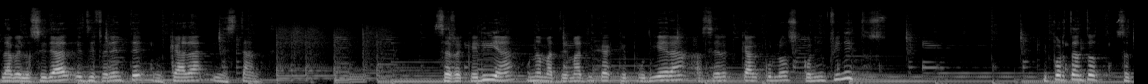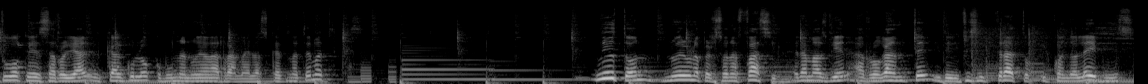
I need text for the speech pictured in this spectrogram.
La velocidad es diferente en cada instante. Se requería una matemática que pudiera hacer cálculos con infinitos. Y por tanto se tuvo que desarrollar el cálculo como una nueva rama de las matemáticas. Newton no era una persona fácil, era más bien arrogante y de difícil trato, y cuando Leibniz,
